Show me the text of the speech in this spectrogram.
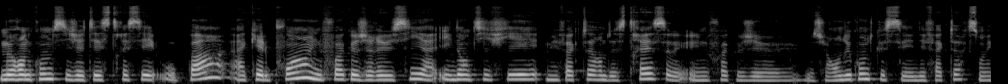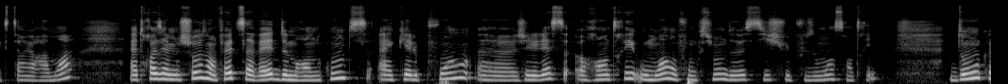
me rendre compte si j'étais stressée ou pas, à quel point, une fois que j'ai réussi à identifier mes facteurs de stress, une fois que je me suis rendu compte que c'est des facteurs qui sont extérieurs à moi, la troisième chose, en fait, ça va être de me rendre compte à quel point euh, je les laisse rentrer ou moi en fonction de si je suis plus ou moins centrée. Donc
